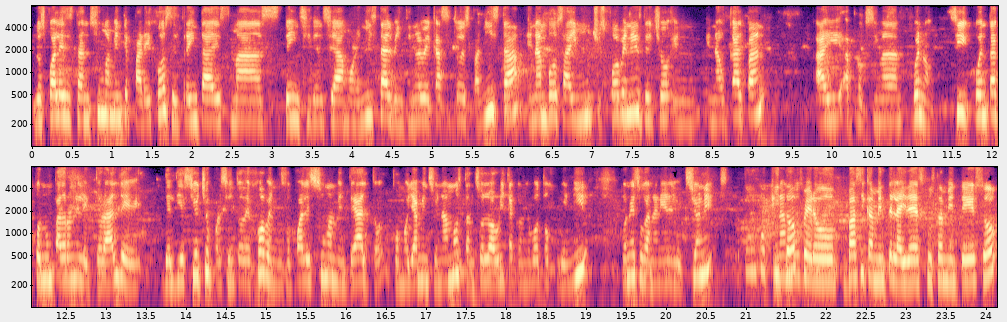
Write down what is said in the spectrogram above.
los cuales están sumamente parejos. El 30 es más de incidencia morenista, el 29 casi todo es panista. En ambos hay muchos jóvenes, de hecho en, en Naucalpan hay aproximadamente, bueno, sí, cuenta con un padrón electoral de, del 18% de jóvenes, lo cual es sumamente alto. Como ya mencionamos, tan solo ahorita con el voto juvenil, con eso ganarían elecciones. Un poquito, pero básicamente la idea es justamente eso,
